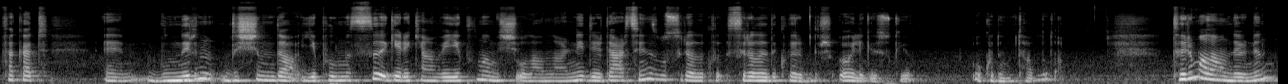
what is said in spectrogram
Fakat e, bunların dışında yapılması gereken ve yapılmamış olanlar nedir derseniz bu sıralık, sıraladıklarımdır. Öyle gözüküyor okuduğum tabloda. Tarım alanlarının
